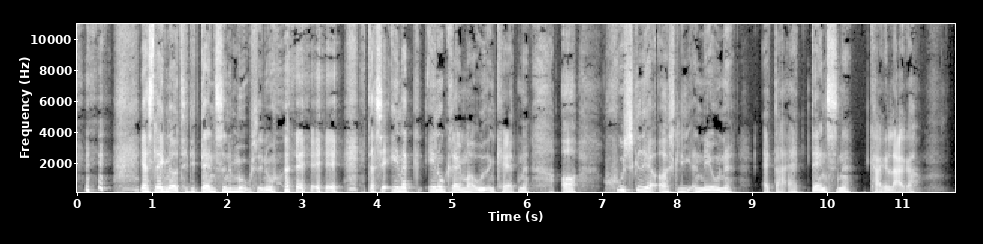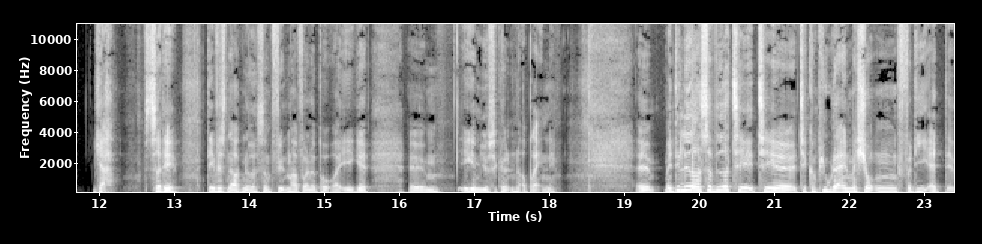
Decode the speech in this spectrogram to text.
jeg er slet ikke nået til de dansende mus endnu. der ser endnu, endnu grimmere ud end kattene. Og huskede jeg også lige at nævne, at der er dansende kakelakker. Ja, så det, det er vist nok noget, som filmen har fundet på, og ikke, øhm, ikke musicalen oprindeligt. Øh, men det leder så videre til, til, øh, til computeranimationen, fordi at øh,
